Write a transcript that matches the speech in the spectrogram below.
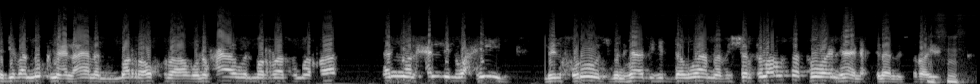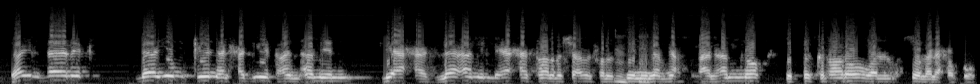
يجب أن نقنع العالم مرة أخرى ونحاول مرات ومرات انه الحل الوحيد للخروج من هذه الدوامة في الشرق الأوسط هو إنهاء الاحتلال الإسرائيلي. غير ذلك لا يمكن الحديث عن أمن لأحد لا أمن لأحد طالما الشعب الفلسطيني لم يحصل على أمنه واستقراره والحصول على حقوق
